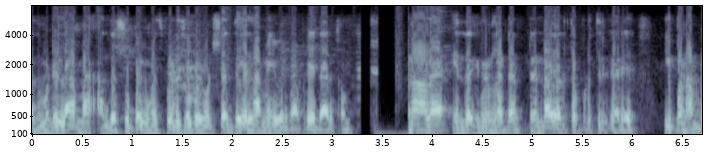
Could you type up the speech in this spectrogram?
அது மட்டும் இல்லாமல் அந்த super human speed super human strength எல்லாமே இவருக்கு அப்படியே தான் இருக்கும். அதனால இந்த கிரீன் லேண்டன் ரெண்டாவது இடத்த கொடுத்துருக்காரு இப்போ நம்ம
